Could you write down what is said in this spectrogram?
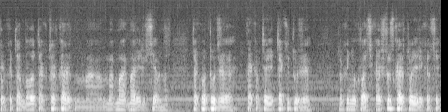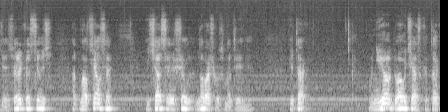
только там было так, кто скажет Мария Алексеевна. Так вот тут же, как авторитет, так и тут же, только не у классика. А что скажет Валерий Константинович? Валерий Константинович отмолчался, и сейчас решил на ваше усмотрение. Итак, у нее два участка, так.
